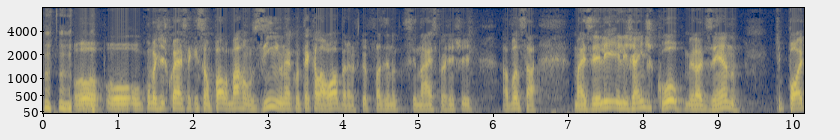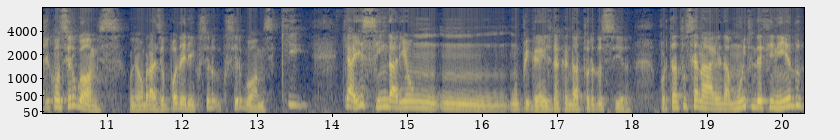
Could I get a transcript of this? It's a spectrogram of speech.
Ou, ou, ou, como a gente conhece aqui em São Paulo, marronzinho, né? Quando tem aquela obra, né? fica fazendo sinais para a gente avançar. Mas ele, ele já indicou, melhor dizendo, que pode ir com Ciro Gomes. O União Brasil poderia ir com Ciro, com Ciro Gomes. Que que aí sim daria um, um, um upgrade na candidatura do Ciro. Portanto, um cenário ainda muito indefinido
